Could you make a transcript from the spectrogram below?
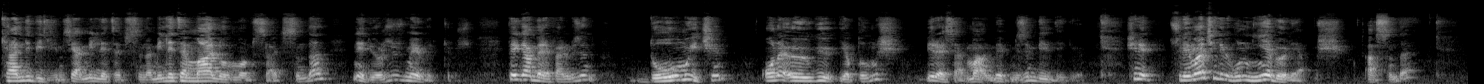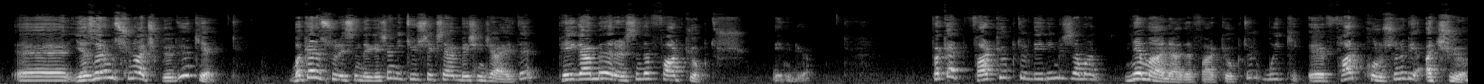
kendi bildiğimiz yani millet açısından, millete mal olmamız açısından ne diyoruz? Biz Mevlüt diyoruz. Peygamber Efendimizin doğumu için ona övgü yapılmış bir eser. Malum hepimizin bildiği gibi. Şimdi Süleyman Çelebi bunu niye böyle yapmış aslında? Ee, yazarımız şunu açıklıyor. Diyor ki Bakara suresinde geçen 285. ayette peygamberler arasında fark yoktur deniliyor. Fakat fark yoktur dediğimiz zaman ne manada fark yoktur? Bu iki, e, fark konusunu bir açıyor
